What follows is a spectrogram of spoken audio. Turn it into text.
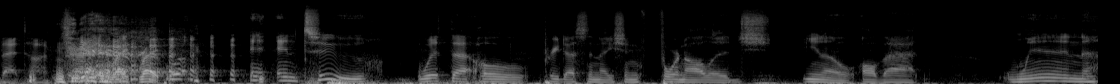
that time. right, right. and, and two, with that whole predestination, foreknowledge, you know, all that, when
